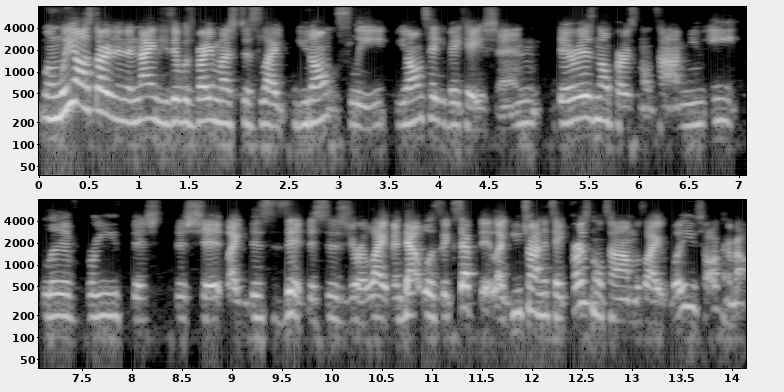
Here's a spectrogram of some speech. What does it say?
when we all started in the 90s it was very much just like you don't sleep you don't take vacation there is no personal time you eat live breathe this this shit like this is it this is your life and that was accepted like you trying to take personal time was like what are you talking about?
